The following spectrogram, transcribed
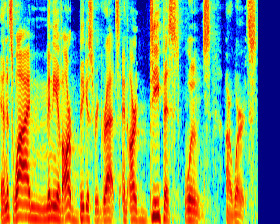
And it's why many of our biggest regrets and our deepest wounds are words.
